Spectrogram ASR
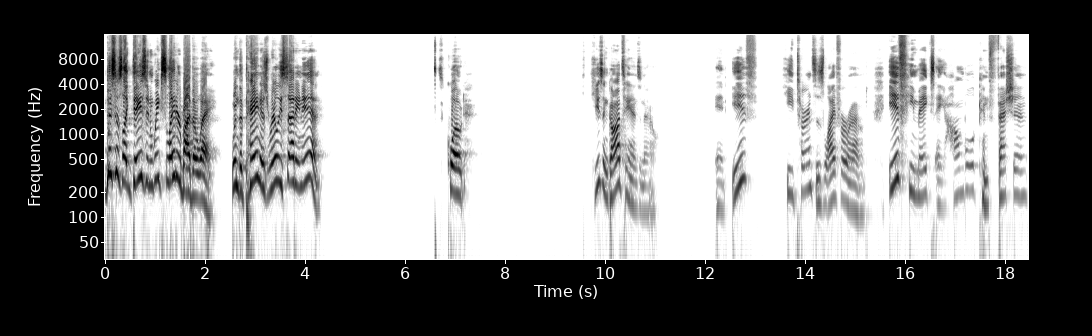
This is like days and weeks later, by the way, when the pain is really setting in. Quote, he's in God's hands now. And if he turns his life around, if he makes a humble confession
